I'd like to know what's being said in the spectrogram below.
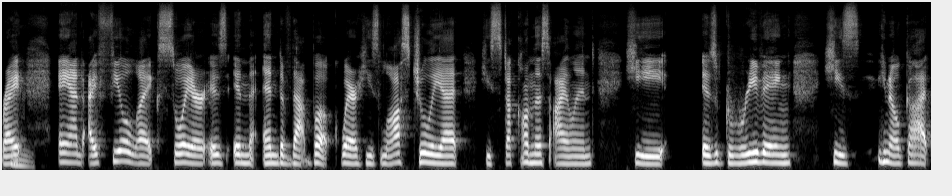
Right. Mhm. And I feel like Sawyer is in the end of that book where he's lost Juliet. He's stuck on this island. He is grieving. He's, you know, got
